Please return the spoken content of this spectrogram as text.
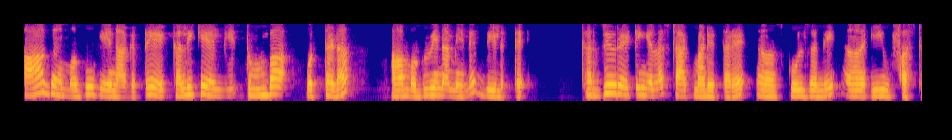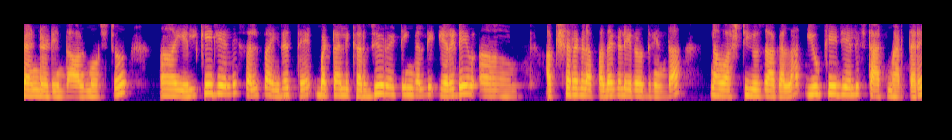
ಆಗ ಮಗುಗೆ ಏನಾಗುತ್ತೆ, ಕಲಿಕೆಯಲ್ಲಿ ತುಂಬಾ ಒತ್ತಡ ಆ ಮಗುವಿನ ಮೇಲೆ ಬೀಳುತ್ತೆ. ಕರ್ಸಿವ್ ರೈಟಿಂಗ್ ಎಲ್ಲ ಸ್ಟಾರ್ಟ್ ಮಾಡಿರ್ತಾರೆ ಸ್ಕೂಲ್ಸ್ ಅಲ್ಲಿ ಈ ಫಸ್ಟ್ ಸ್ಟ್ಯಾಂಡರ್ಡ್ ಇಂದ ಆಲ್ಮೋಸ್ಟ್ ಎಲ್ ಕೆ ಜಿಯಲ್ಲಿ ಸ್ವಲ್ಪ ಇರುತ್ತೆ ಬಟ್ ಅಲ್ಲಿ ಕರ್ಸಿವ್ ರೈಟಿಂಗ್ ಅಲ್ಲಿ ಎರಡೇ ಅಕ್ಷರಗಳ ಪದಗಳಿರೋದ್ರಿಂದ ನಾವು ಅಷ್ಟು ಯೂಸ್ ಆಗಲ್ಲ. ಯು ಕೆ ಜಿಯಲ್ಲಿ ಸ್ಟಾರ್ಟ್ ಮಾಡ್ತಾರೆ,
